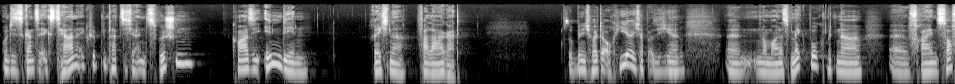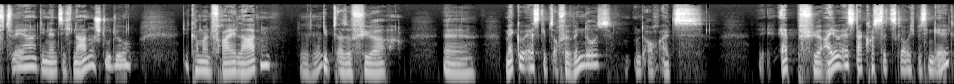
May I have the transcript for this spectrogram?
und dieses ganze externe Equipment hat sich ja inzwischen quasi in den Rechner verlagert. So bin ich heute auch hier. Ich habe also hier äh, ein normales MacBook mit einer äh, freien Software, die nennt sich Nano Studio. Die kann man frei laden. Gibt also für äh, macOS, gibt es auch für Windows und auch als App für iOS. Da kostet es, glaube ich, ein bisschen Geld.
